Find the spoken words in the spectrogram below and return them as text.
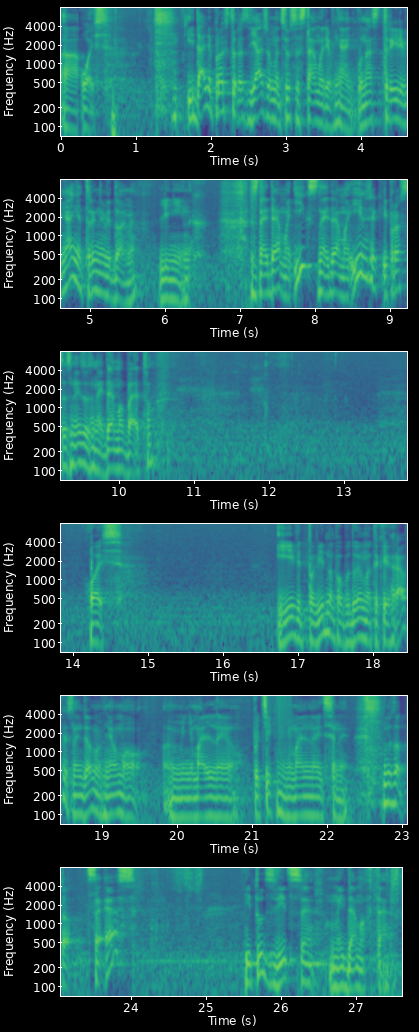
А, ось. І далі просто розв'яжемо цю систему рівнянь. У нас три рівняння, три невідомі лінійних. Знайдемо x, знайдемо y і просто знизу знайдемо бету. Ось. І відповідно побудуємо такий граф і знайдемо в ньому мінімальний потік мінімальної ціни. Ну тобто це S, і тут звідси ми йдемо в T.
